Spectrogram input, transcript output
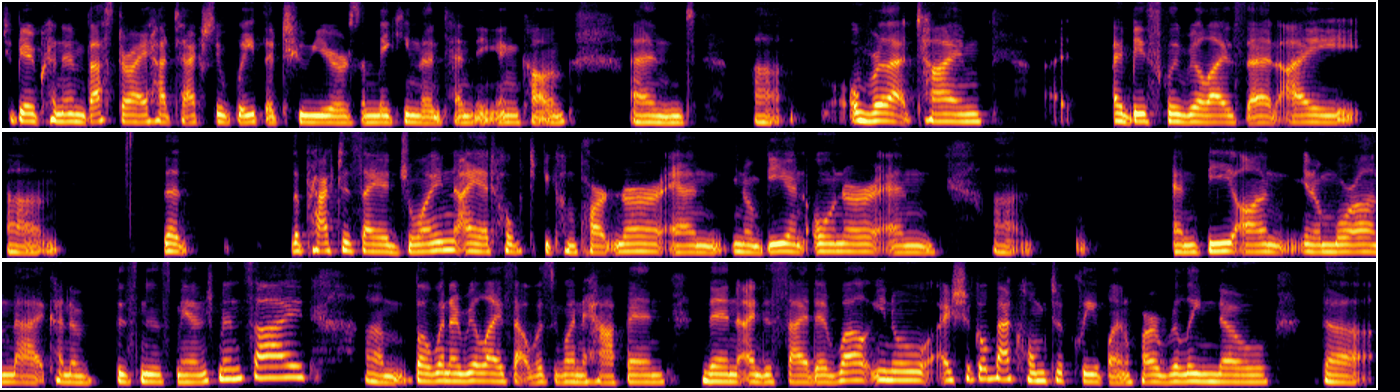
to be a kind of investor I had to actually wait the 2 years of making the attending income. And um, over that time I, I basically realized that I um, that the practice I had joined, I had hoped to become partner and you know be an owner and uh, and be on you know more on that kind of business management side. Um, but when I realized that wasn't going to happen, then I decided, well, you know, I should go back home to Cleveland where I really know the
